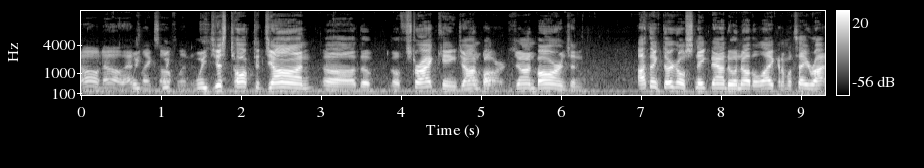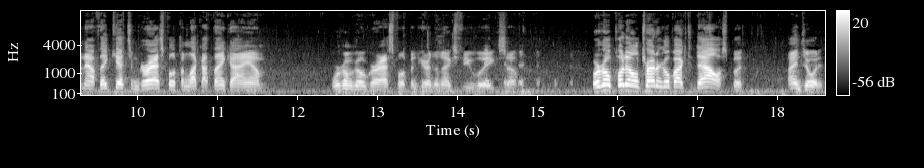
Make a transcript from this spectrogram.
Oh no, that we, lake's we- off limits. we just talked to John, uh, the of Strike King, John, John Bar- Barnes. John Barnes, and I think they're going to sneak down to another lake. And I'm going to tell you right now, if they catch them grass flipping like I think I am, we're going to go grass flipping here in the next few weeks. So we're going to put it on trailer and go back to Dallas. But I enjoyed it.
